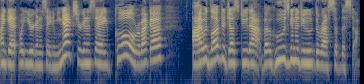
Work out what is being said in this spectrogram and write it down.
I get what you're going to say to me next. You're going to say, Cool, Rebecca, I would love to just do that, but who's going to do the rest of the stuff?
